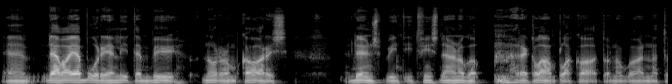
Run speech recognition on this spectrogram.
Um, där var jag bor i en liten by norr om Karis, Dönsby, inte finns där något reklamplakat och något annat.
